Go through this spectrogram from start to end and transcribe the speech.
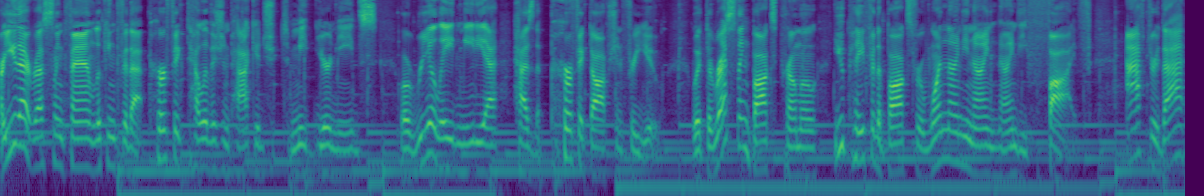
Are you that wrestling fan looking for that perfect television package to meet your needs? Well, Real Aid Media has the perfect option for you. With the Wrestling Box promo, you pay for the box for $199.95. After that,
